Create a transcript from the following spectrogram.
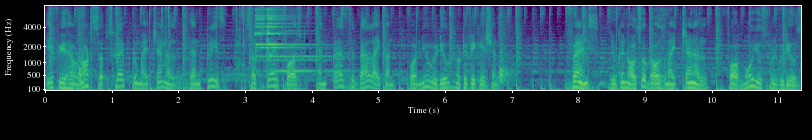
if you have not subscribed to my channel then please subscribe first and press the bell icon for new video notification. Friends, you can also browse my channel for more useful videos.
